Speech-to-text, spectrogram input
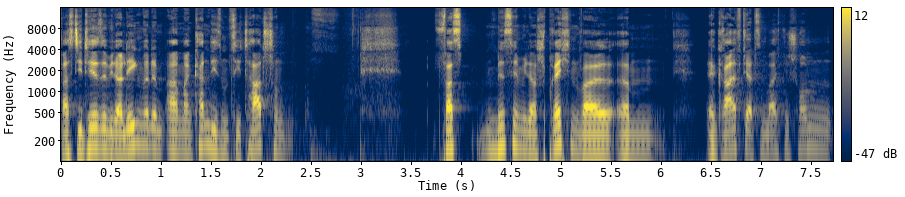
Was die These widerlegen würde, äh, man kann diesem Zitat schon fast ein bisschen widersprechen, weil ähm, er greift ja zum Beispiel schon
